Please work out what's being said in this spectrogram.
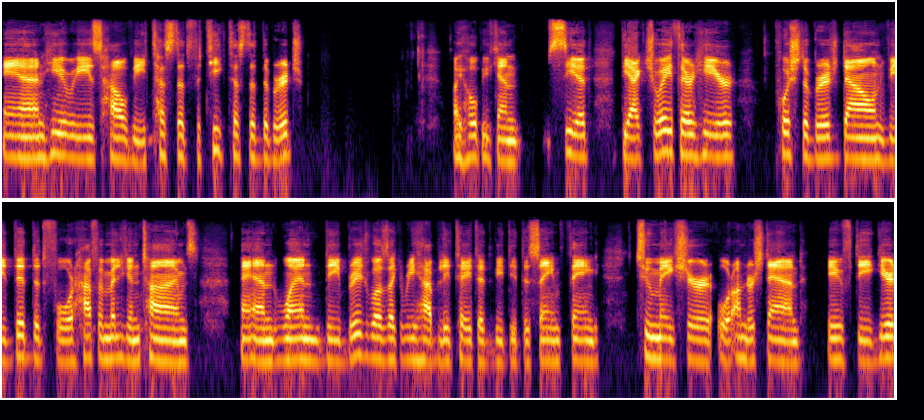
And here is how we tested, fatigue tested the bridge. I hope you can see it. The actuator here pushed the bridge down. We did it for half a million times. And when the bridge was like rehabilitated, we did the same thing to make sure or understand if the gear,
